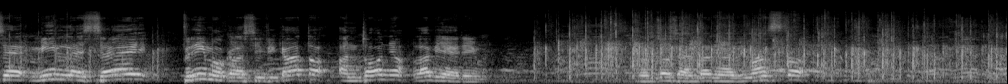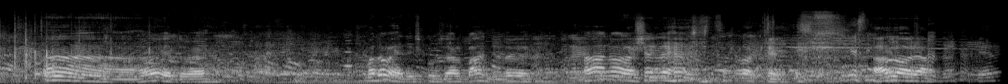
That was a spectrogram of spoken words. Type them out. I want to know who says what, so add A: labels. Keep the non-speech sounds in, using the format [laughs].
A: classe 1006, primo classificato Antonio Lavieri. Non so se Antonio è rimasto. Ah, dov'è? Ma dov'è, scusa, al bagno? Ah no, la scena... [laughs] ok. Allora,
